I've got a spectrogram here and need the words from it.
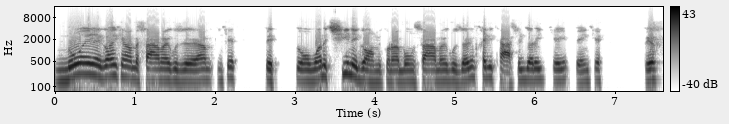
نوع نگاهی که من به سرمایه گذاری دارم اینکه به, عنوان چی نگاه می‌کنم به اون سرمایه گذاریم؟ خیلی تاثیر داره که به اینکه بف...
